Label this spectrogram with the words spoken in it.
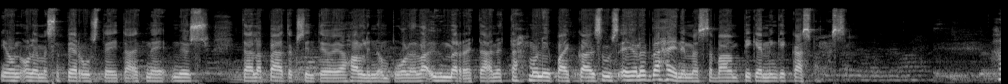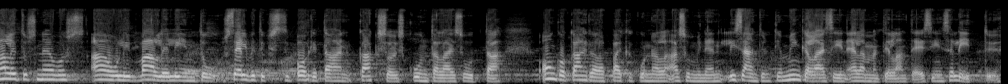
niin on olemassa perusteita, että me myös täällä päätöksenteon ja hallinnon puolella ymmärretään, että monipaikkaisuus ei ole vähenemässä, vaan pikemminkin kasvamassa. Hallitusneuvos Auli Vallilintu, selvityksessä pohditaan kaksoiskuntalaisuutta. Onko kahdella paikkakunnalla asuminen lisääntynyt ja minkälaisiin elämäntilanteisiin se liittyy?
